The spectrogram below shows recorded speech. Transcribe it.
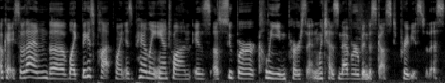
okay, so then the like biggest plot point is apparently Antoine is a super clean person, which has never been discussed previous to this.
